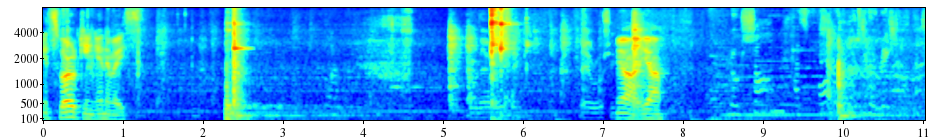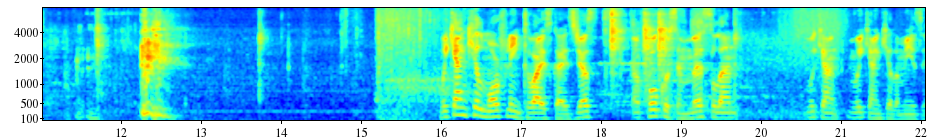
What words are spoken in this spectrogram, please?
It's working anyways. Oh, they're rushing. They're rushing. Yeah, yeah. We can kill Morphling twice, guys. Just uh, focus him, Vessel, and we can we can kill him easy.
